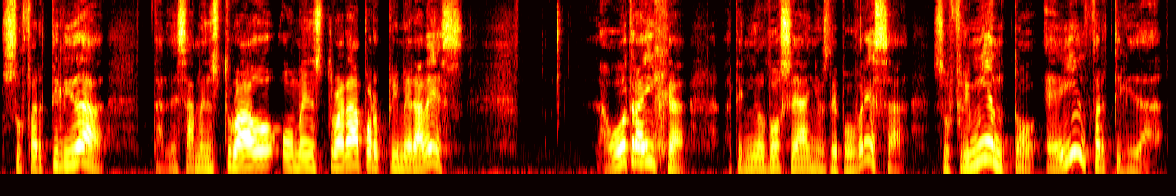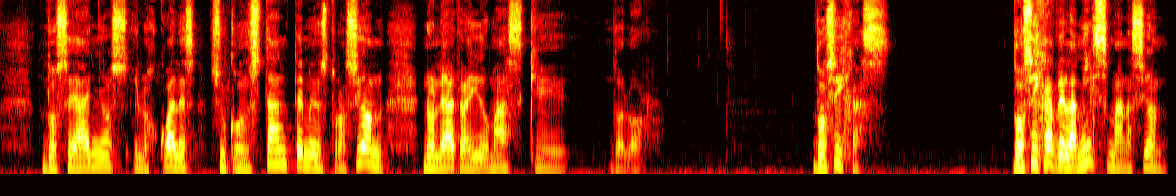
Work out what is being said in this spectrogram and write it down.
su fertilidad. Tal vez ha menstruado o menstruará por primera vez. La otra hija ha tenido 12 años de pobreza, sufrimiento e infertilidad. 12 años en los cuales su constante menstruación no le ha traído más que dolor. Dos hijas, dos hijas de la misma nación,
